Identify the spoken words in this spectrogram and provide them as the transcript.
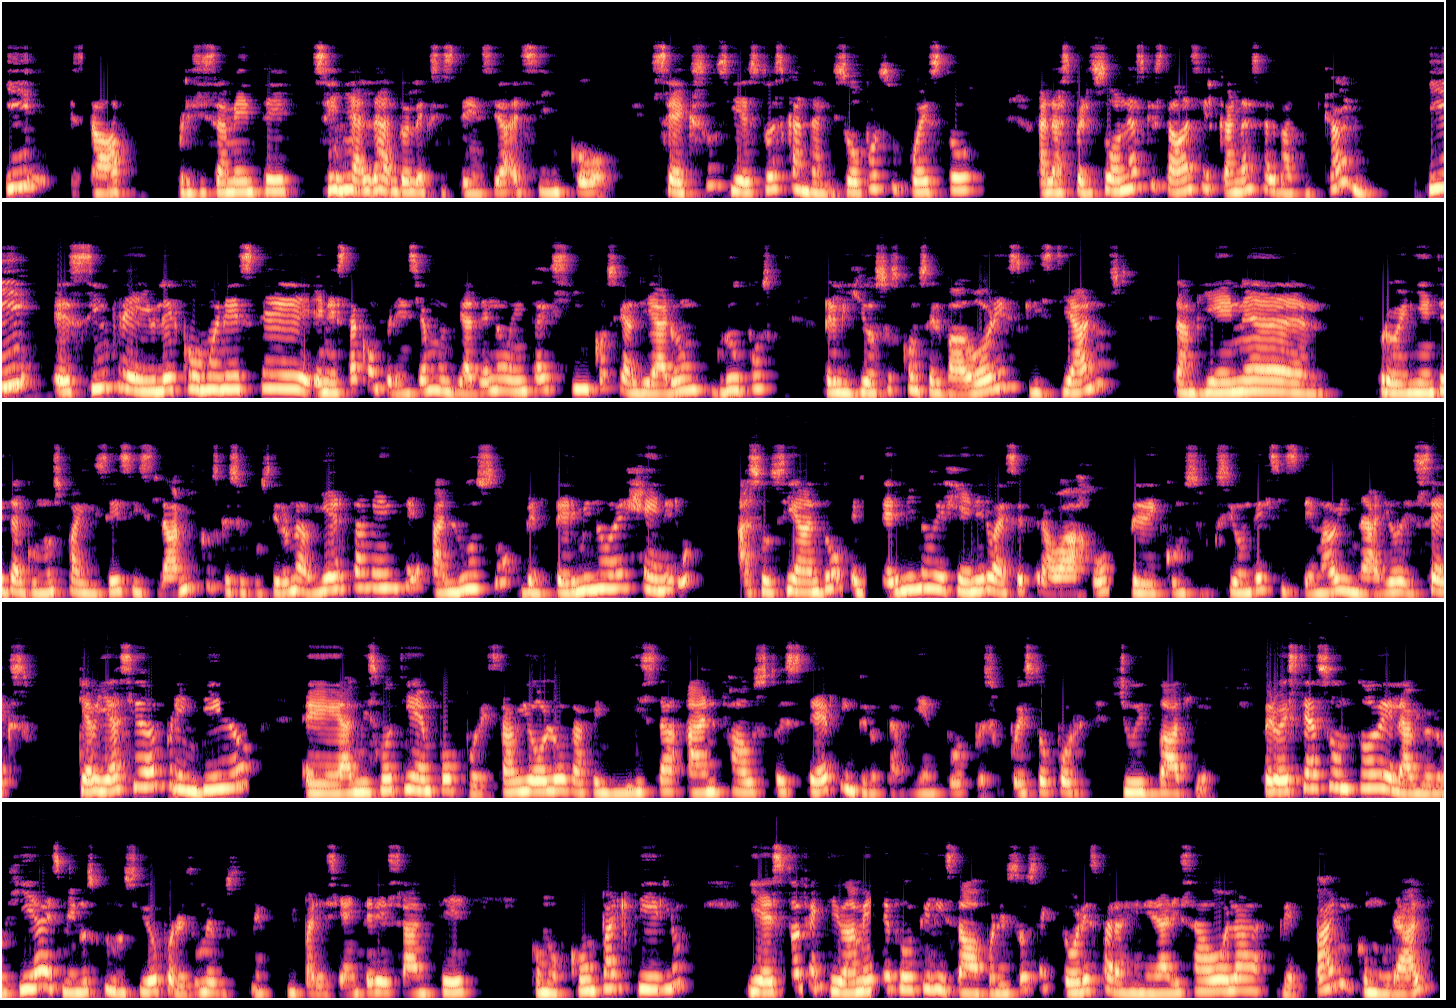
y estaba precisamente señalando la existencia de cinco sexos y esto escandalizó, por supuesto, a las personas que estaban cercanas al Vaticano. Y es increíble cómo en, este, en esta conferencia mundial del 95 se aliaron grupos religiosos conservadores, cristianos, también eh, provenientes de algunos países islámicos que se opusieron abiertamente al uso del término de género, asociando el término de género a ese trabajo de deconstrucción del sistema binario de sexo, que había sido emprendido eh, al mismo tiempo por esta bióloga feminista Anne Fausto Sterling, pero también, por, supuesto, por Judith Butler. Pero este asunto de la biología es menos conocido, por eso me, me, parecía interesante como compartirlo. Y esto efectivamente fue utilizado por estos sectores para generar esa ola de pánico moral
